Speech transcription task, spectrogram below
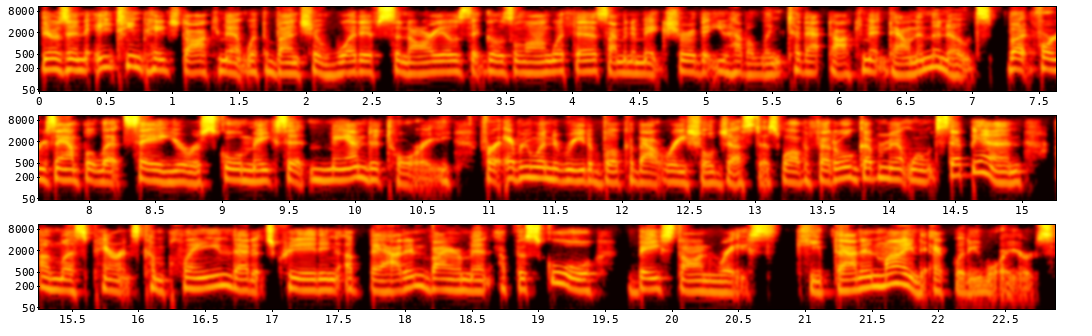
there's an 18 page document with a bunch of what if scenarios that goes along with this. I'm going to make sure that you have a link to that document down in the notes. But for example, let's say your school makes it mandatory for everyone to read a book about racial racial justice, while the federal government won't step in unless parents complain that it's creating a bad environment at the school based on race. Keep that in mind, equity warriors.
